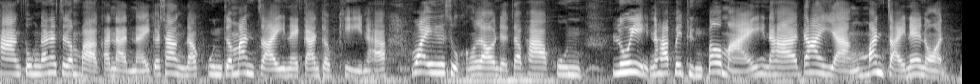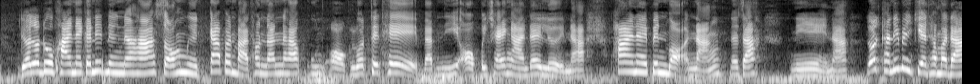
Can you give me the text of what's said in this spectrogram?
ทางตรงนั้นจะลำบากขนาดไหนก็ช่างนะคุณจะมั่นใจในการขับขี่นะคะว่าอีสุของเราเนี่ยจะพาคุณลุยนะคะไปถึงเป้าหมายนะคะได้อย่างมั่นใจแน่นอน ดี๋ยวเราดูภายในกันนิดนึงนะคะ 29,000 บาทเท่านั้นนะคะ คุณออกรถเท่ๆ แบบนี้ออกไปใช้งานได้เลยนะคะภายในเป็นเบาะหนังนะจ๊ะ นี่นะ รถคันนี้เป็นเกียร์ธรรมดา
